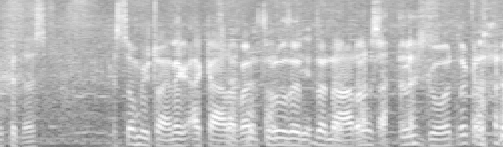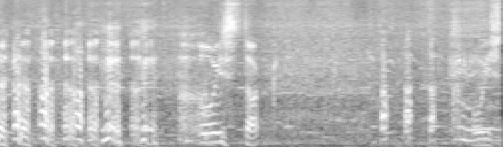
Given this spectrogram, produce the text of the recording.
Look at this. Somebody trying to get a caravan through the, the narrows. Good God, look at that. oh, he's stuck. oh, he's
